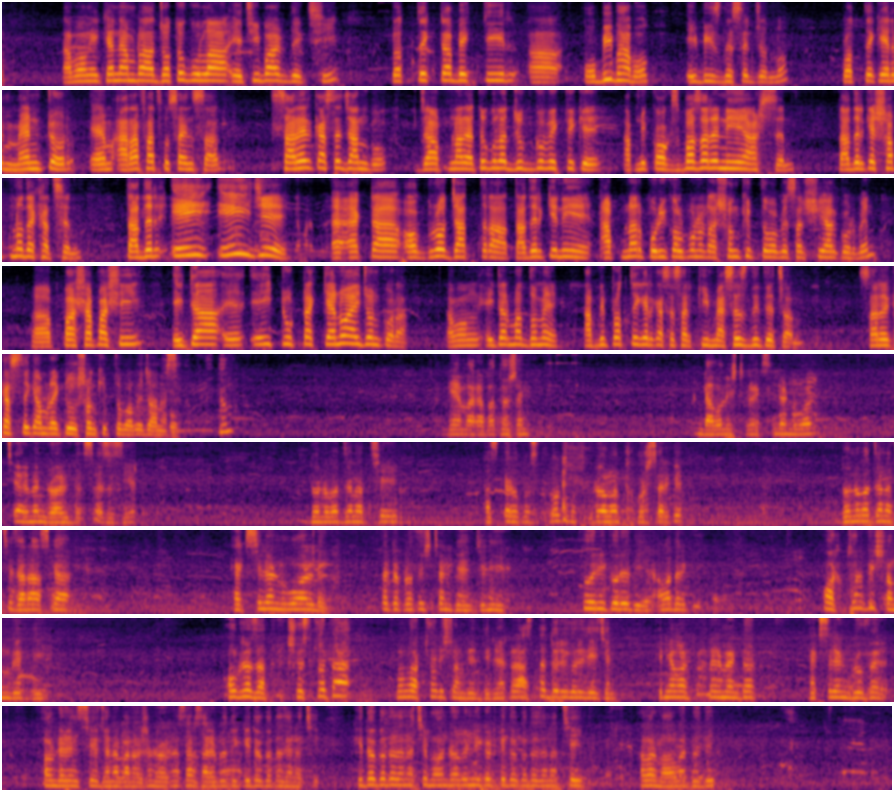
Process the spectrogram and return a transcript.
এবং এখানে আমরা যতগুলা এচিভার দেখছি, প্রত্যেকটা ব্যক্তির অভিভাবক এই বিজনেসের জন্য। প্রত্যেকের mentor M Arafat Hussain sir. স্যারের কাছে জানব যে আপনার এতগুলো যোগ্য ব্যক্তিকে আপনি কক্সবাজারে নিয়ে আসছেন, তাদেরকে স্বপ্ন দেখাচ্ছেন। তাদের এই এই যে একটা অগ্রযাত্রা তাদেরকে নিয়ে আপনার পরিকল্পনাটা সংক্ষিপ্তভাবে স্যার শেয়ার করবেন। পাশাপাশি এইটা এই ট্যুরটা কেন আয়োজন করা এবং এইটার মাধ্যমে আপনি প্রত্যেকের কাছে স্যার কি মেসেজ দিতে চান? স্যারের কাছ থেকে আমরা একটু সংক্ষিপ্তভাবে আমি M Arafat Hossain, double star excellent world chairman royal touch associate. ধন্যবাদ জানাচ্ছি আজকের উপস্থাপক মুশফির রহমান ঠাকুর স্যারকে। ধন্যবাদ জানাচ্ছি যারা আজকে এক্সিলেন্ট ওয়ার্ল্ডে একটা প্রতিষ্ঠানকে যিনি তৈরি করে দিয়ে আমাদেরকে অর্থনৈতিক সমৃদ্ধি, অগ্রযাত্রা, সুস্থতা এবং অর্থনৈতিক সমৃদ্ধির একটা রাস্তা তৈরি করে দিয়েছেন। তিনি আমার প্রাণের মেন্টর এক্সেলেন্ট গ্রুপের ফাউন্ডার এন্ড সিও জনাব আনোসন রহমান স্যার, স্যারের প্রতি কৃতজ্ঞতা জানাচ্ছি। কৃতজ্ঞতা জানাচ্ছি মোহন রবের নিকট, কৃতজ্ঞতা জানাচ্ছি আমার মা বাবার প্রতি।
